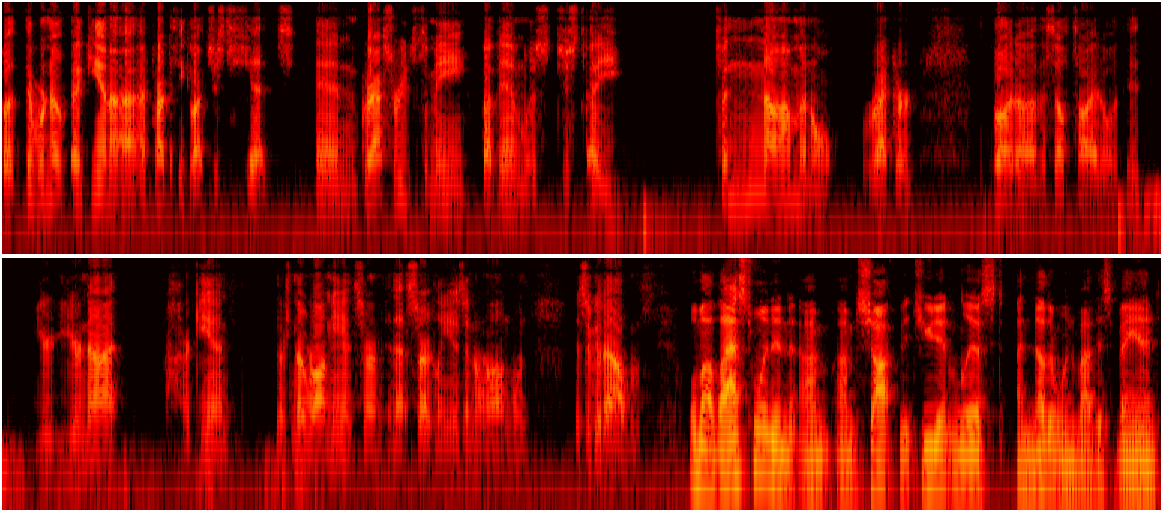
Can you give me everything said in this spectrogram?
but there were no. Again, I, I tried to think about just hits, and grassroots to me by them was just a phenomenal record. But uh, the self-titled, it, you're you're not. Again, there's no wrong answer, and that certainly isn't a wrong one. It's a good album. Well, my last one, and I'm I'm shocked that you didn't list another one by this band,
